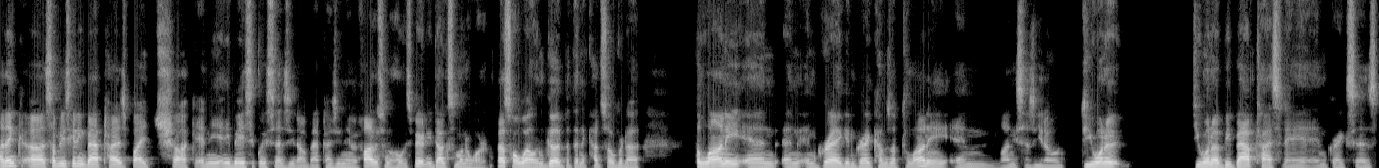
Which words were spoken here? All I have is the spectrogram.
I think uh, somebody's getting baptized by Chuck, and he, and he basically says, you know, baptize in the name of the Father, Son, and Holy Spirit. And he dunks him underwater. That's all well and good, but then it cuts over to to Lonnie and and and Greg, and Greg comes up to Lonnie, and Lonnie says, you know, do you want to do you want to be baptized today? And Greg says,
